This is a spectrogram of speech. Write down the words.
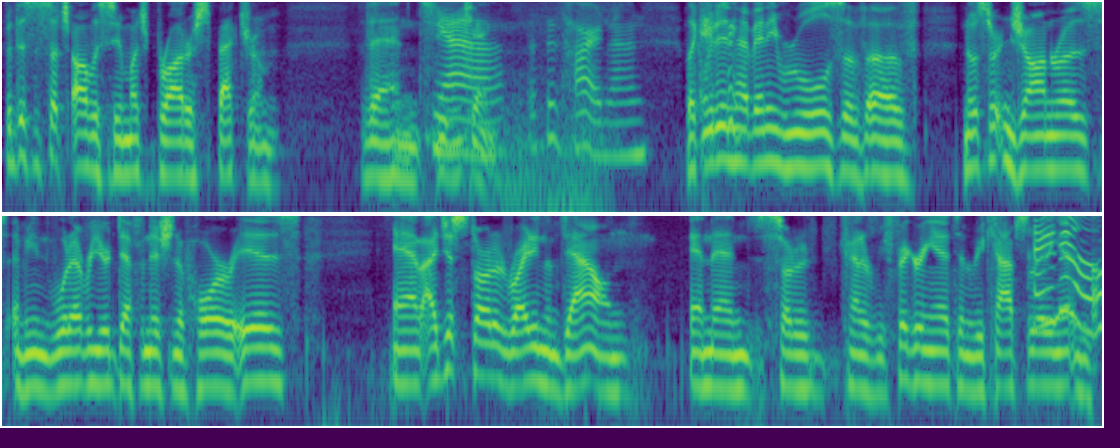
But this is such obviously a much broader spectrum than Stephen yeah, King. this is hard, man. Like we didn't have any rules of of no certain genres. I mean, whatever your definition of horror is, and I just started writing them down. And then started kind of refiguring it and I recapitulating it. and know.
